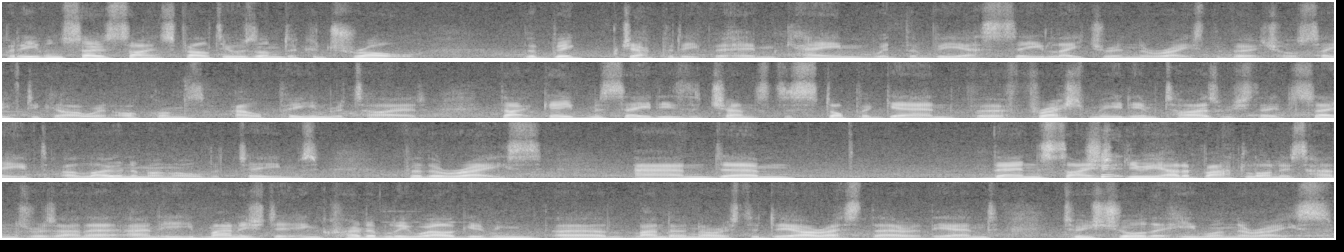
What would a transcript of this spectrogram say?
But even so, Sainz felt he was under control. The big jeopardy for him came with the VSC later in the race, the virtual safety car, when Ocon's Alpine retired. That gave Mercedes a chance to stop again for fresh medium tyres, which they'd saved alone among all the teams for the race. And um, then Sainz knew he had a battle on his hands, Rosanna, and he managed it incredibly well, giving uh, Lando Norris the DRS there at the end to ensure that he won the race.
